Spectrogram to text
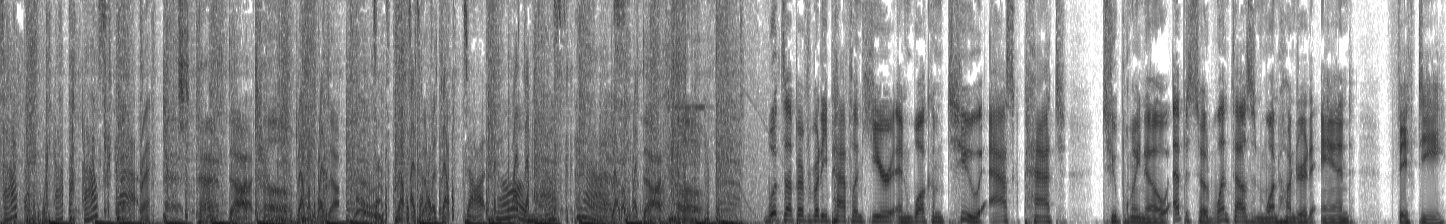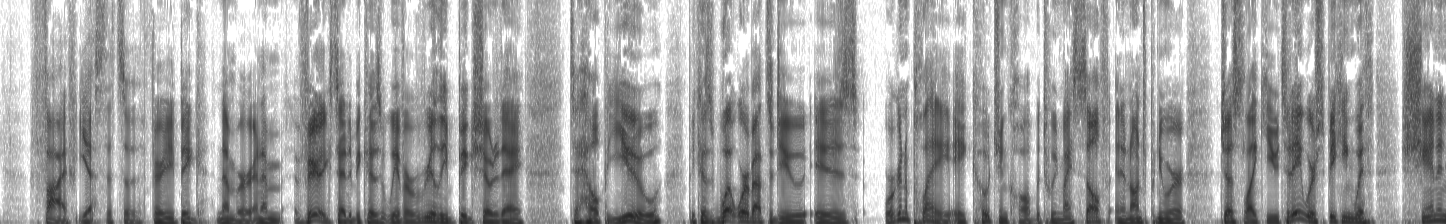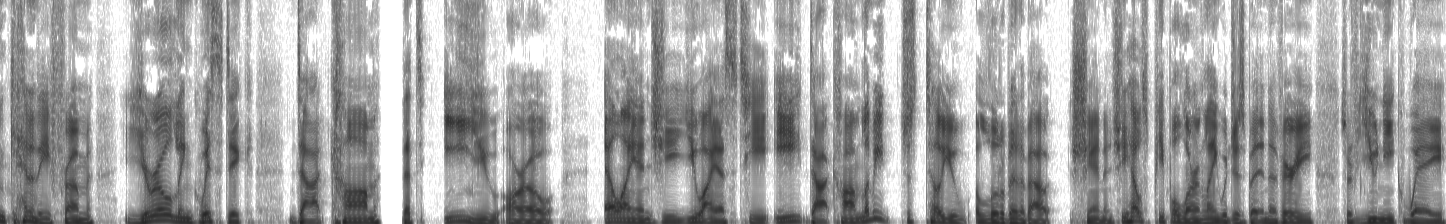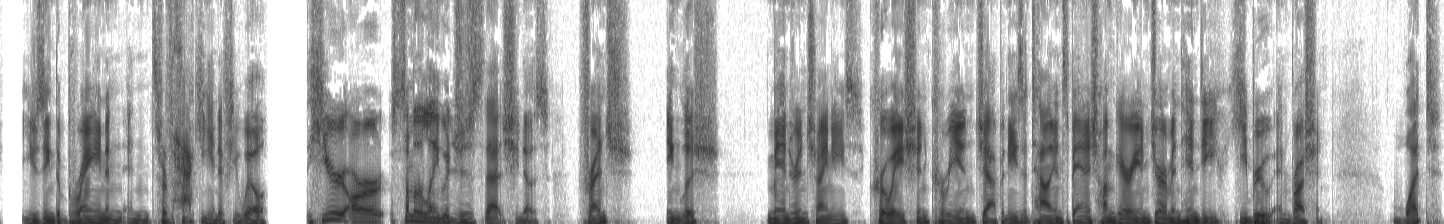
Ask, Pat. AskPat.com. Dot com. Ask Pat. Dot com. What's up, everybody? Pat Flynn here, and welcome to Ask Pat 2.0, episode 1155. Yes, that's a very big number, and I'm very excited because we have a really big show today to help you. Because what we're about to do is we're going to play a coaching call between myself and an entrepreneur just like you. Today, we're speaking with Shannon Kennedy from Eurolinguiste.com. That's E U R O L I N G U I S T E dot com. Let me just tell you a little bit about Shannon. She helps people learn languages, but in a very sort of unique way, using the brain and, and sort of hacking it, if you will. Here are some of the languages that she knows French, English, Mandarin Chinese, Croatian, Korean, Japanese, Italian, Spanish, Hungarian, German, Hindi, Hebrew, and Russian. What?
